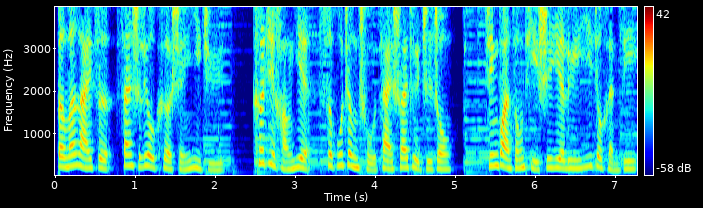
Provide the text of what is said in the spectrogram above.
本文来自三十六氪神译局。科技行业似乎正处在衰退之中，尽管总体失业率依旧很低，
